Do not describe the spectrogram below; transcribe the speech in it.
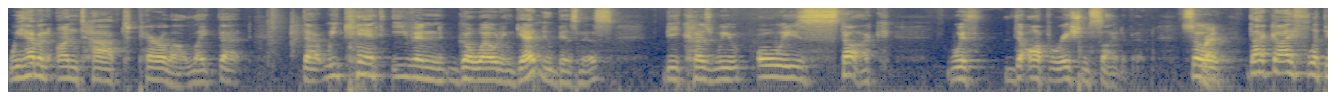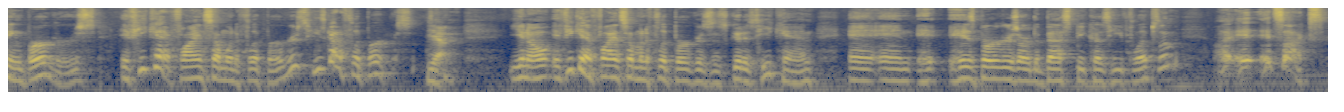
we have an untapped parallel like that that we can't even go out and get new business because we always stuck with the operation side of it so Right. that guy flipping burgers if he can't find someone to flip burgers he's got to flip burgers Yeah. you know, if he can't find someone to flip burgers as good as he can, and, and his burgers are the best because he flips them, uh, it, it sucks.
